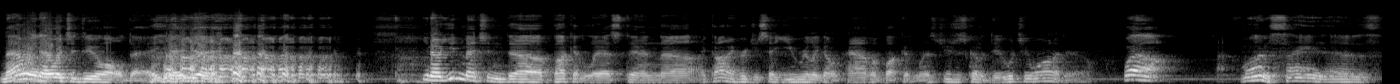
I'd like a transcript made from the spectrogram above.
Now we know what you do all day. Yeah, yeah. you know, you'd mentioned uh, bucket list, and uh, I thought I heard you say you really don't have a bucket list. You're just going to do what you want to do. Well, what I'm saying is,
